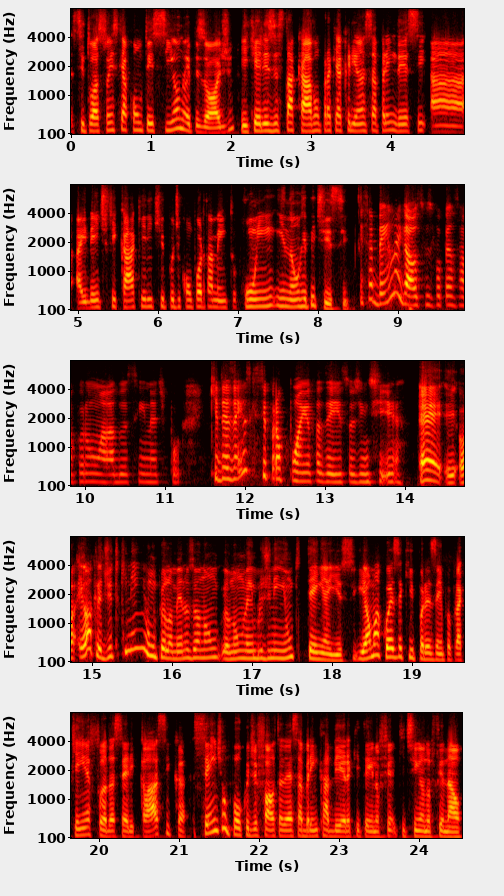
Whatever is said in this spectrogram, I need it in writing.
situações que aconteciam no episódio e que eles destacavam para que a criança aprendesse a, a, identificar aquele tipo de comportamento ruim e não repetisse. Isso é bem legal se você for pensar por um lado, assim, né? Tipo, que desenhos que se propõem a fazer isso hoje em dia? É, eu acredito que nenhum, pelo menos eu não, eu não lembro de nenhum que tenha isso. E é uma coisa que, por exemplo, para quem é fã da série clássica, sente um pouco de falta dessa brincadeira que, tem no, que tinha no final,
